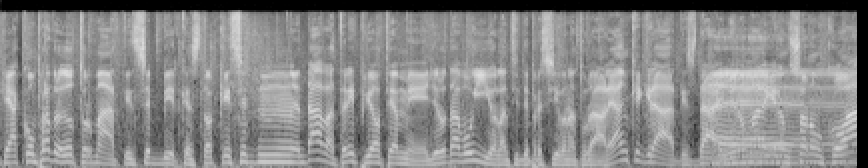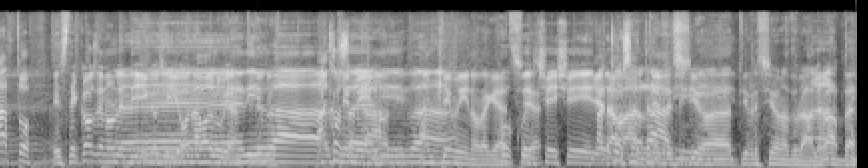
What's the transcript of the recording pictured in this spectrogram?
che ha comprato le Dr. Martins e Birkenstock che se mh, dava tre piotte a me glielo davo io l'antidepressivo naturale anche gratis dai Eh. meno male che non sono un coatto e ste cose non le dico sì glielo dava lui Eh, antidepressivo anche cosa meno anche meno ragazzi Con quel eh. Cosa antidepressivo, antidepressivo naturale vabbè.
